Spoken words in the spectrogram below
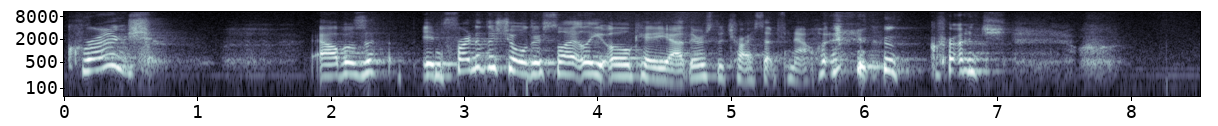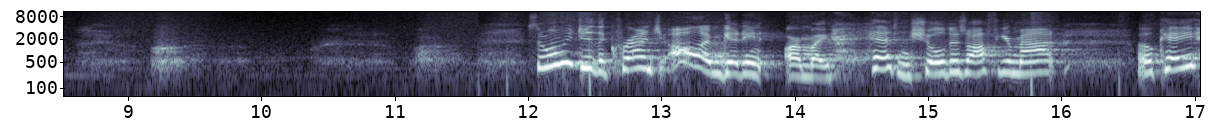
Crunch. Elbows in front of the shoulder slightly. Okay, yeah, there's the triceps now. Crunch. So when we do the crunch, all I'm getting are my head and shoulders off your mat. Okay,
